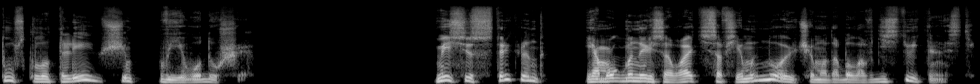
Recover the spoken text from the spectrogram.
тускло тлеющим в его душе. Миссис Стрикленд я мог бы нарисовать совсем иную, чем она была в действительности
